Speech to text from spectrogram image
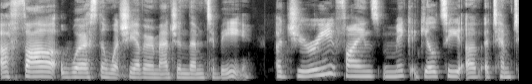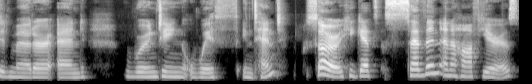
are far worse than what she ever imagined them to be. A jury finds Mick guilty of attempted murder and wounding with intent. So he gets seven and a half years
